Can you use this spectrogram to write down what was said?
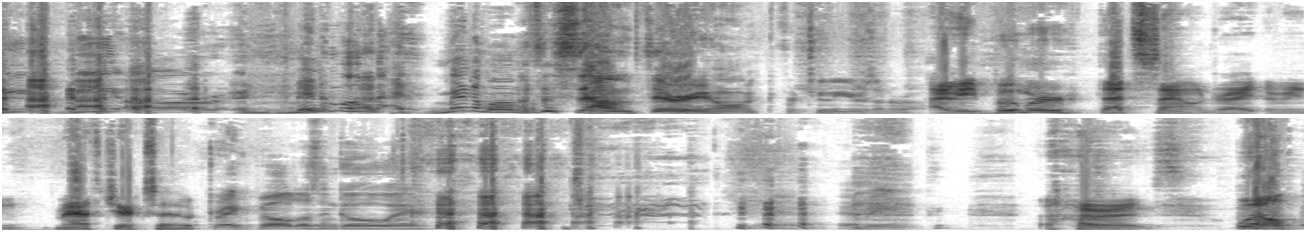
we, we are at minimum at minimum That's a sound theory, Honk. for two years in a row. I mean, Boomer, that's sound, right? I mean, Math checks out. Greg Bell doesn't go away. Yeah, I mean, all right. Well,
